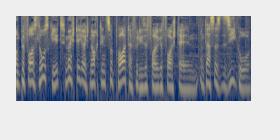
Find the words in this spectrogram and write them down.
Und bevor es losgeht, möchte ich euch noch den Supporter für diese Folge vorstellen. Und das ist Sigo.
